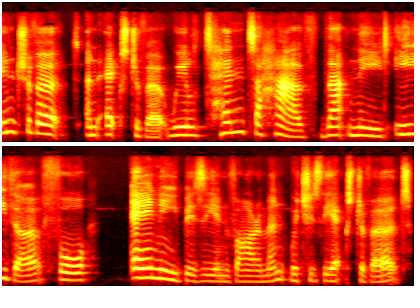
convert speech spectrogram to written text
introvert and extrovert will tend to have that need either for any busy environment which is the extrovert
